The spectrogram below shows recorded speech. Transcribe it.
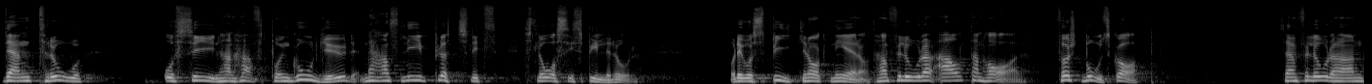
den tro och syn han haft på en god Gud när hans liv plötsligt slås i spillror. Och det går spikrakt neråt. Han förlorar allt han har. Först boskap. Sen förlorar han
